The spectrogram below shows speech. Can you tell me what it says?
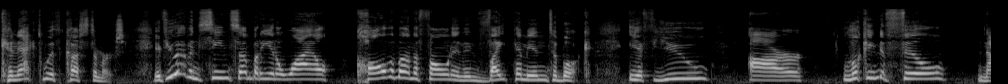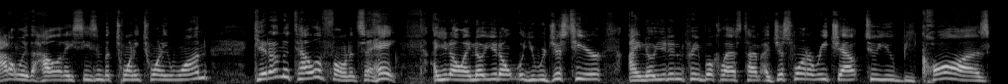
connect with customers. If you haven't seen somebody in a while, call them on the phone and invite them in to book. If you are looking to fill not only the holiday season, but 2021, get on the telephone and say, hey, you know, I know you don't, you were just here. I know you didn't pre book last time. I just want to reach out to you because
